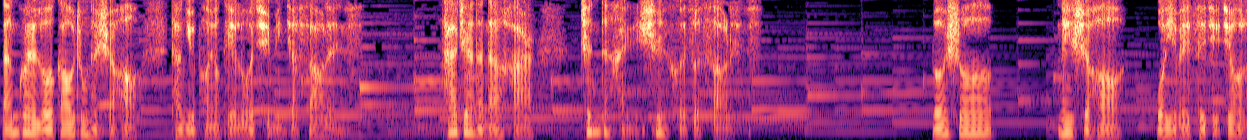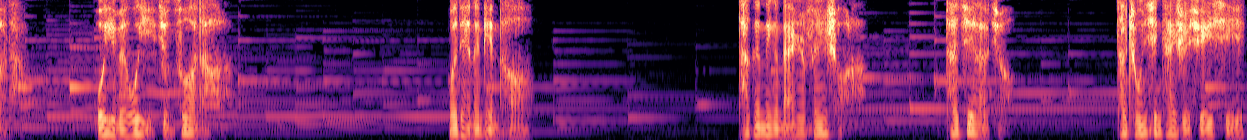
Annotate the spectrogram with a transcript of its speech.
难怪罗高中的时候，他女朋友给罗取名叫 Solence。他这样的男孩，真的很适合做 Solence。罗说，那时候我以为自己救了他，我以为我已经做到了。我点了点头。他跟那个男人分手了，他戒了酒，他重新开始学习，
